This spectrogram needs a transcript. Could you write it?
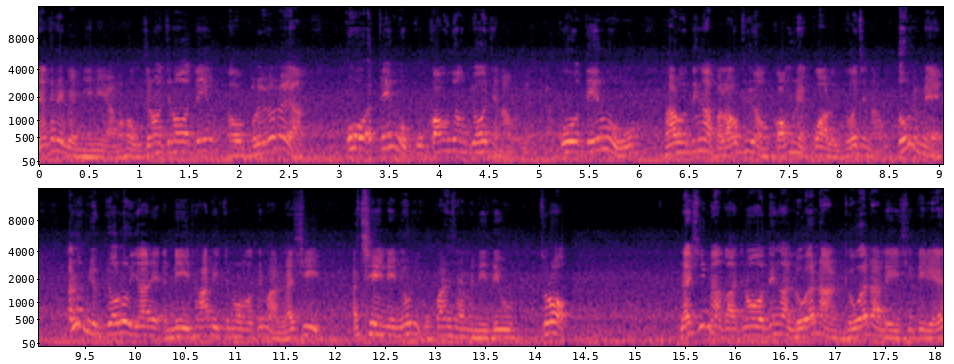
negative ပဲမြင်နေတာမဟုတ်ဘူးကျွန်တော်ကျွန်တော်အတင်းဟိုဘယ်လိုပြောလဲကိုအတင်းကိုကိုကောင်းကြောင်ပြောချင်တာပါဗျာကိုအတင်းကိုဘာလို့အတင်းကဘယ်လောက်ထိအောင်ကောင်းတယ်ကွာလို့ပြောချင်တာဘူးသို့ပေမဲ့အဲ့လိုမျိုးပြောလို့ရတဲ့အနေအထားတွေကျွန်တော်တို့အတင်းမှာလက်ရှိအခြေအနေမျိုးတွေကိုပိုင်ဆိုင်မနေသေးဘူးဆိုတော့ လက်ရှိမှာကကျွန်တော်အတင်းကလိုအပ်တာလိုအပ်တာလေးရှိသေးတယ်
